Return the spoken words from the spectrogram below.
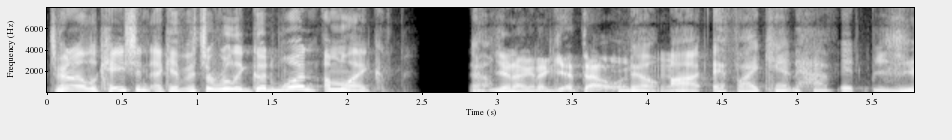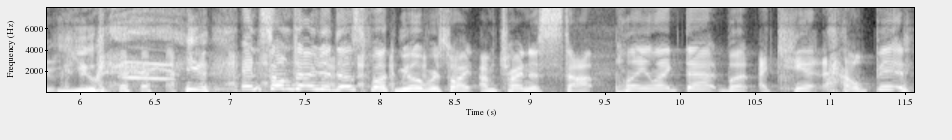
depending on location, like if it's a really good one, I'm like, You're not gonna get that one. no, Yeah. I, if I can't have it, you. you can. and sometimes it does fuck me over. So I, I'm trying to stop playing like that, but I can't help it.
